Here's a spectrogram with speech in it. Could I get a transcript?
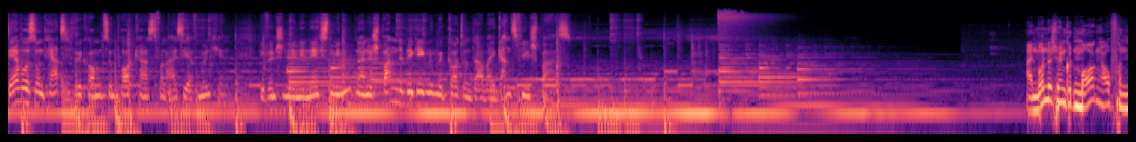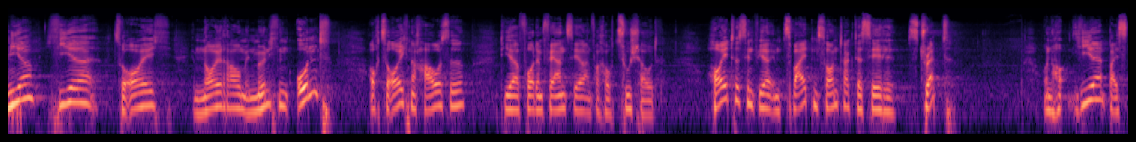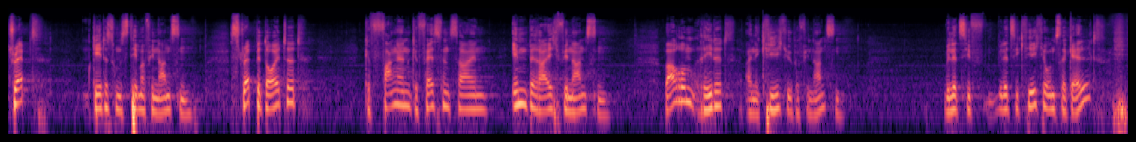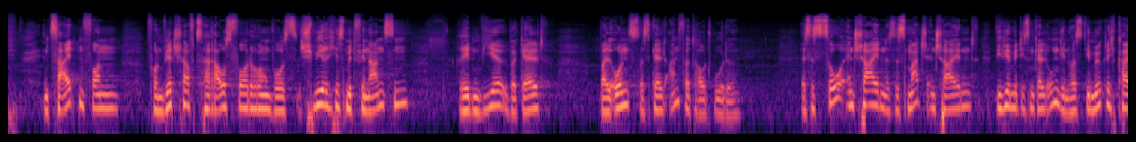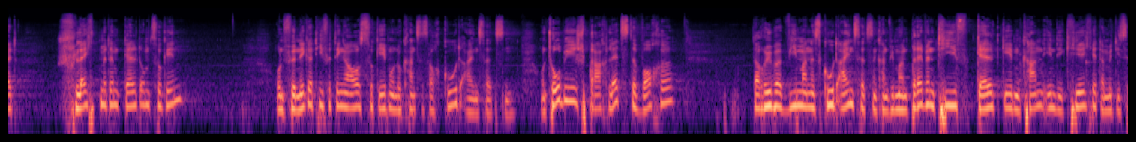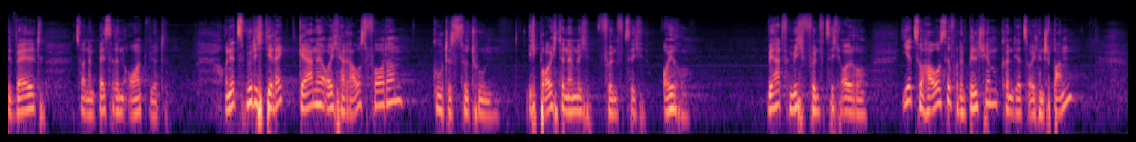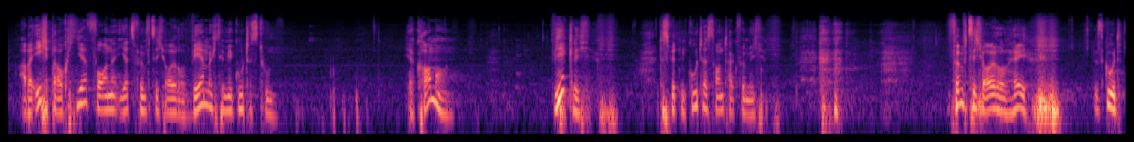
Servus und herzlich willkommen zum Podcast von ICF München. Wir wünschen dir in den nächsten Minuten eine spannende Begegnung mit Gott und dabei ganz viel Spaß. Einen wunderschönen guten Morgen auch von mir hier zu euch im Neuraum in München und auch zu euch nach Hause, die ihr vor dem Fernseher einfach auch zuschaut. Heute sind wir im zweiten Sonntag der Serie Strapped. Und hier bei Strapped geht es um das Thema Finanzen. Strapped bedeutet gefangen, gefesselt sein im Bereich Finanzen. Warum redet eine Kirche über Finanzen? Will jetzt die, will jetzt die Kirche unser Geld in Zeiten von, von Wirtschaftsherausforderungen, wo es schwierig ist mit Finanzen, reden wir über Geld weil uns das Geld anvertraut wurde. Es ist so entscheidend, es ist much entscheidend, wie wir mit diesem Geld umgehen. Du hast die Möglichkeit, schlecht mit dem Geld umzugehen und für negative Dinge auszugeben und du kannst es auch gut einsetzen. Und Tobi sprach letzte Woche darüber, wie man es gut einsetzen kann, wie man präventiv Geld geben kann in die Kirche, damit diese Welt zu einem besseren Ort wird. Und jetzt würde ich direkt gerne euch herausfordern, Gutes zu tun. Ich bräuchte nämlich 50 Euro. Wer hat für mich 50 Euro? Ihr zu Hause vor dem Bildschirm könnt jetzt euch entspannen, aber ich brauche hier vorne jetzt 50 Euro. Wer möchte mir Gutes tun? Ja, come on. Wirklich? Das wird ein guter Sonntag für mich. 50 Euro, hey, ist gut.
